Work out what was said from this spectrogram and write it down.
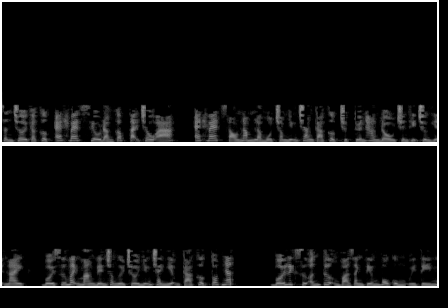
sân chơi cá cược SBet siêu đẳng cấp tại châu Á. SBet65 là một trong những trang cá cược trực tuyến hàng đầu trên thị trường hiện nay, với sứ mệnh mang đến cho người chơi những trải nghiệm cá cược tốt nhất. Với lịch sử ấn tượng và danh tiếng vô cùng uy tín,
